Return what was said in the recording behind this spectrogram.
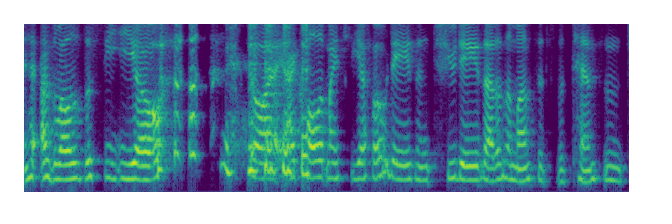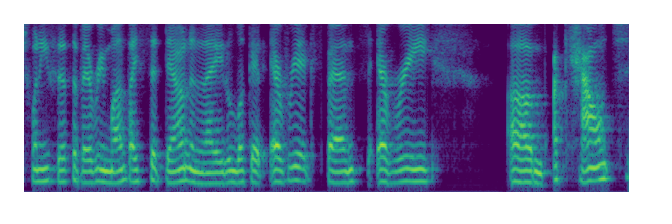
as as well as the CEO. so I, I, call it my CFO days, and two days out of the month, it's the 10th and 25th of every month. I sit down and I look at every expense, every um, account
